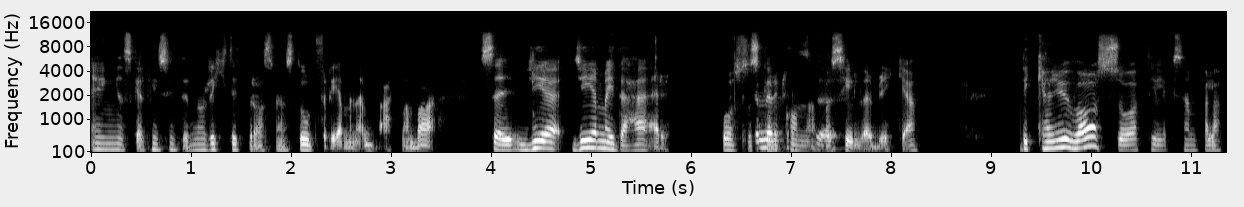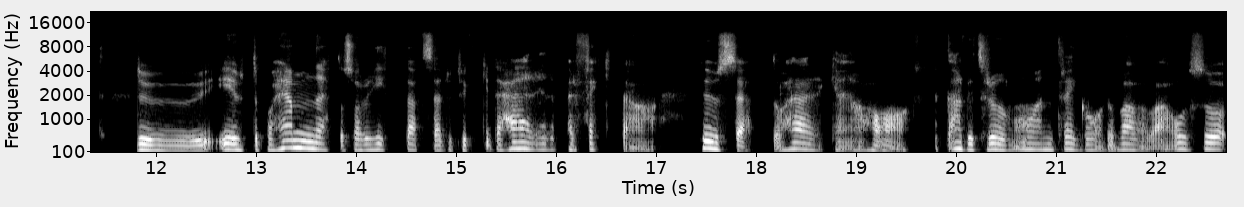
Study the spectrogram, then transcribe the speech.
engelska. Det finns inte något riktigt bra svenskt ord för det, men att man bara säger ge, ge mig det här och så ska det komma på silverbricka. Det kan ju vara så till exempel att du är ute på Hemnet och så har du hittat så här, du tycker det här är det perfekta huset och här kan jag ha ett arbetsrum och en trädgård och bla, bla, bla. Och så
